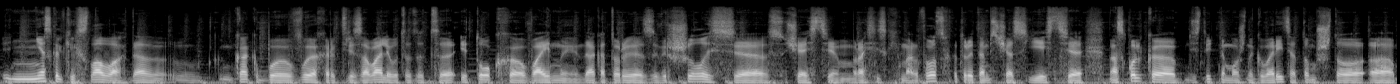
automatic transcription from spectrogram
Нескольких словах, да, как бы вы охарактеризовали вот этот э, итог э, войны, да, которая завершилась э, с участием российских миротворцев, которые там сейчас есть. Насколько действительно можно говорить о том, что э,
